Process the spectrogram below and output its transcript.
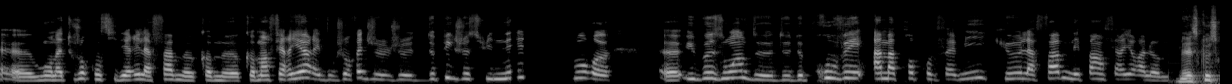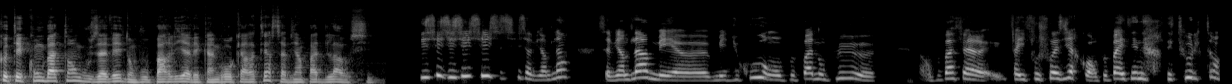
où on a toujours considéré la femme comme, comme inférieure. Et donc, en fait, je, depuis que je suis née, j'ai toujours eu besoin de, de, prouver à ma propre famille que la femme n'est pas inférieure à l'homme. Mais est-ce que ce côté combattant que vous avez, dont vous parliez avec un gros caractère, ça vient pas de là aussi? Si si, si, si, si, ça vient de là. Ça vient de là, mais, mais du coup, on peut pas non plus on peut pas faire. Enfin, il faut choisir quoi. On peut pas être énervé tout le temps.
